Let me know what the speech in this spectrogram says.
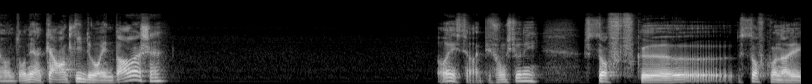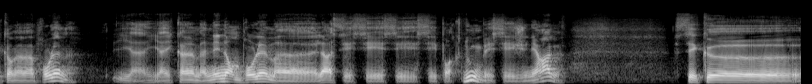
on tournait à 40 litres de moyenne par vache. oui, ça aurait pu fonctionner. Sauf que, sauf qu'on avait quand même un problème. Il y, a, quand même un énorme problème. Euh, là, c'est pas que nous, mais c'est général. C'est que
